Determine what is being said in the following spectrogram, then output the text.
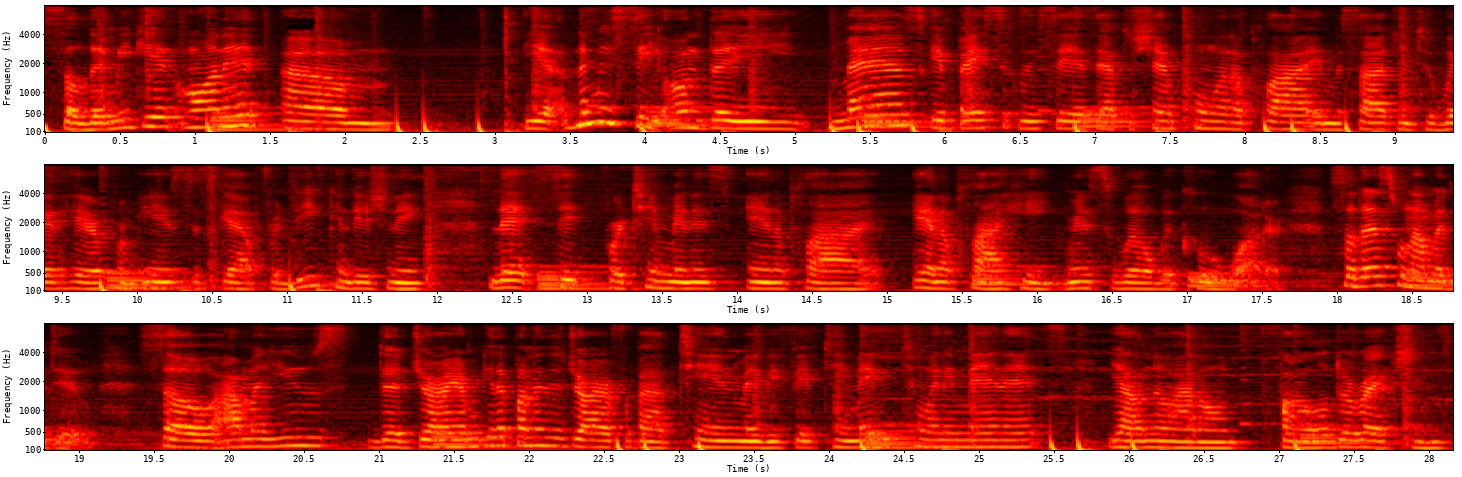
So let me get on it. Um, yeah, let me see on the mask, it basically says after shampooing, apply and massaging to wet hair from ends to scalp for deep conditioning. Let sit for 10 minutes and apply and apply heat. Rinse well with cool water. So that's what I'm gonna do. So I'm gonna use the dryer. I'm gonna get up under the dryer for about 10, maybe 15, maybe 20 minutes. Y'all know I don't follow directions.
